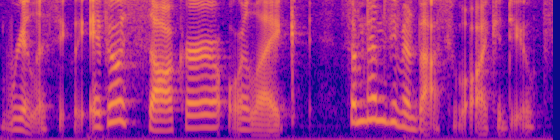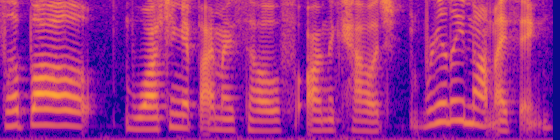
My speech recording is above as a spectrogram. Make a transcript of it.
realistically. If it was soccer or like sometimes even basketball I could do. Football, watching it by myself on the couch, really not my thing.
